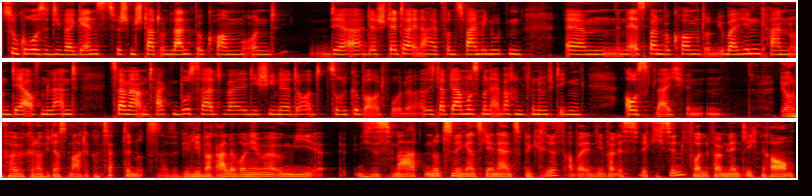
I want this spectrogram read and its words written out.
zu große Divergenz zwischen Stadt und Land bekommen und der, der Städter innerhalb von zwei Minuten ähm, eine S-Bahn bekommt und überall hin kann und der auf dem Land zweimal am Tag einen Bus hat, weil die Schiene dort zurückgebaut wurde. Also ich glaube, da muss man einfach einen vernünftigen Ausgleich finden. Ja, und vor allem, wir können auch wieder smarte Konzepte nutzen. Also wir Liberale wollen ja immer irgendwie, dieses Smart nutzen wir ganz gerne als Begriff, aber in dem Fall ist es wirklich sinnvoll, vor allem im ländlichen Raum,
